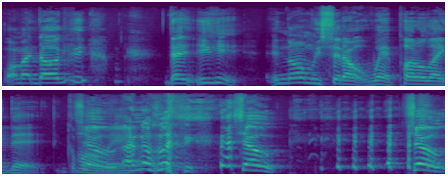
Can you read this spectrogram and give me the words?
Why my dog? That he, he it normally shit out wet puddle like that. Come on, man. I know. Show, show.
